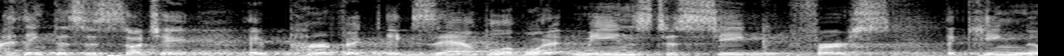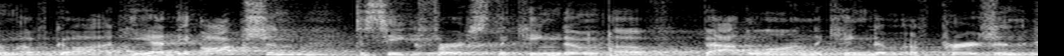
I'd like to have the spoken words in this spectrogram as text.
I think this is such a, a perfect example of what it means to seek first the kingdom of God. He had the option to seek first the kingdom of Babylon, the kingdom of Persian,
